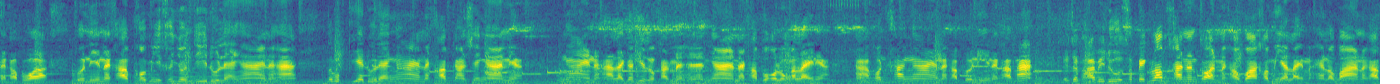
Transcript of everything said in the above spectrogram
นะครับเพราะว่าตัวนี้นะครับเขามีเครื่องยนต์ที่ดูแลง่ายนะฮะระบบเกียร์ดูแลง่ายนะครับการใช้งานเนี่ย ง่ายนะฮะแล้วก็ที่สำคัญมันใช้งานง่ายนะครับพวกอารมณ์อะไรเนี่ยหาค่อนข้างง่ายนะครับตัวนี้นะครับอะเดี๋ยวจะพาไปดูสเปครอบคันนั้นก่อนนะครับว่าเขามีอะไรมาให้เราบ้างนะครับ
